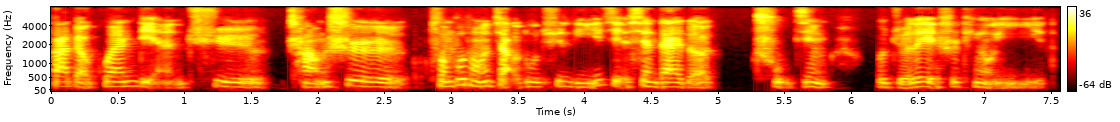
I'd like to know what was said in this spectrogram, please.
发表观点，去尝试从不同的角度去理解现在的处境，我觉得也是挺有意义的。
